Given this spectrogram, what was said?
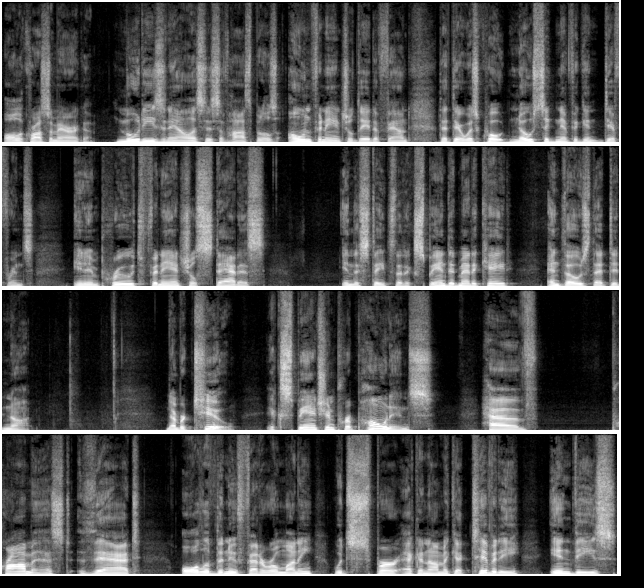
all across America. Moody's analysis of hospitals' own financial data found that there was, quote, no significant difference in improved financial status in the states that expanded Medicaid and those that did not. Number two, expansion proponents have promised that all of the new federal money would spur economic activity in these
